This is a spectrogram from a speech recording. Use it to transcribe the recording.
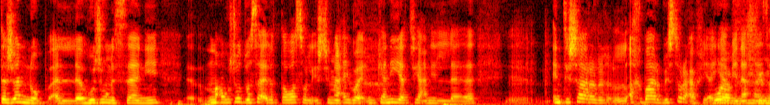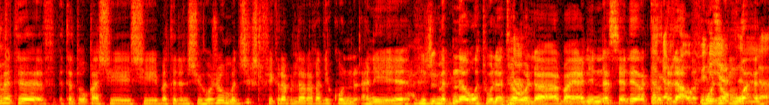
تجنب الهجوم الثاني آه، مع وجود وسائل التواصل الاجتماعي وإمكانية يعني انتشار الأخبار بسرعة في أيامنا هذا. ما آه، تتوقع شي شي مثلا شي هجوم؟ ما تجيكش الفكرة بالله راه غادي يكون يعني متنا وثلاثه نعم. ولا أربعة يعني الناس يعني ركزت على هجوم واحد.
